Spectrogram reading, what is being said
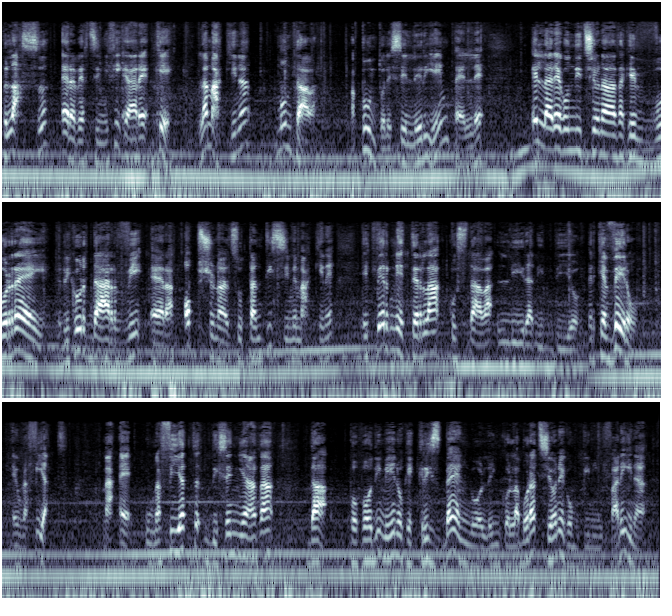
Plus era per significare che la macchina montava appunto le sellerie in pelle e l'aria condizionata che vorrei ricordarvi era optional su tantissime macchine e per metterla costava l'ira di Dio perché è vero è una Fiat ma è una Fiat disegnata da poco di meno che Chris Bangle in collaborazione con Pininfarina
